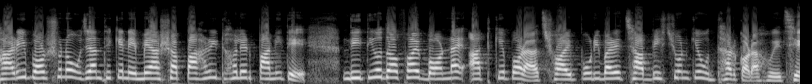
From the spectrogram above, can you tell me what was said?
ভারী বর্ষণ ও উজান থেকে নেমে আসা পাহাড়ি ঢলের পানিতে দ্বিতীয় দফায় বন্যায় আটকে পড়া ছয় পরিবারের ২৬ জনকে উদ্ধার করা হয়েছে।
